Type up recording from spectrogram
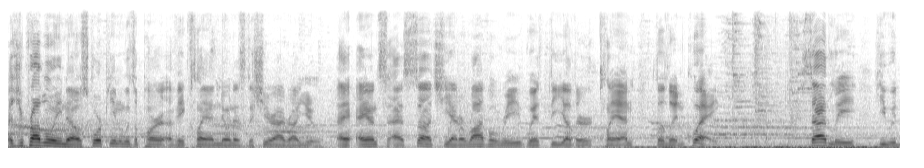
As you probably know, Scorpion was a part of a clan known as the Shirai Ryu, and as such, he had a rivalry with the other clan, the Lin Kuei. Sadly, he would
